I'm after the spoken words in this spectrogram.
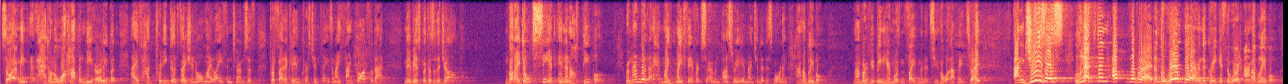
So, I mean, I don't know what happened to me early, but I've had pretty good vision all my life in terms of prophetically and Christian things. And I thank God for that. Maybe it's because of the job. But I don't see it in enough people. Remember that my, my favorite sermon, Pastor Elia mentioned it this morning, Anablepo. Remember, if you've been here more than five minutes, you know what that means, right? And Jesus lifting up the bread, and the word there in the Greek is the word anablepo,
